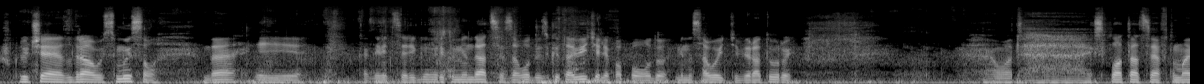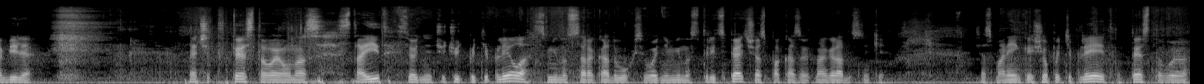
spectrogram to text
включая здравый смысл, да, и, как говорится, рекомендации завода-изготовителя по поводу минусовой температуры, вот, эксплуатации автомобиля. Значит, тестовая у нас стоит. Сегодня чуть-чуть потеплело, с минус 42, сегодня минус 35, сейчас показывает на градуснике. Сейчас маленько еще потеплеет. Тестовую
